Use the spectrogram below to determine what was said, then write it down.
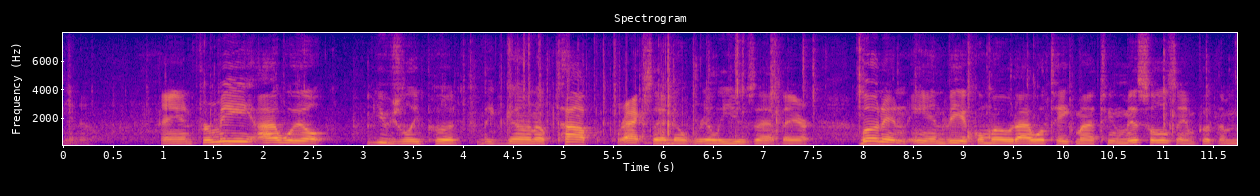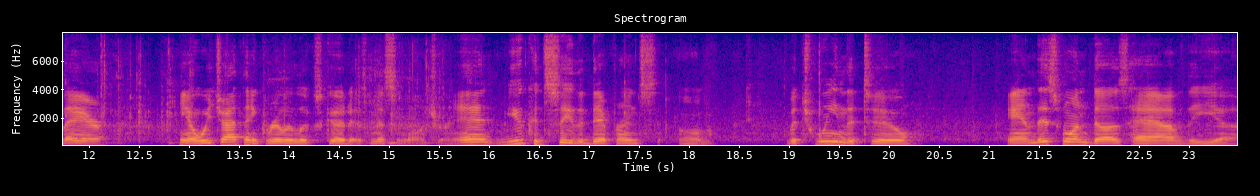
you know. And for me I will usually put the gun up top. Or actually I don't really use that there. But in in vehicle mode I will take my two missiles and put them there you know, which I think really looks good as missile launcher. And you could see the difference um, between the two. And this one does have the uh,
